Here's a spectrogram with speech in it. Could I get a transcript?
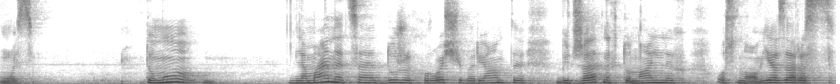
Ось. Тому для мене це дуже хороші варіанти бюджетних тональних основ. Я зараз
